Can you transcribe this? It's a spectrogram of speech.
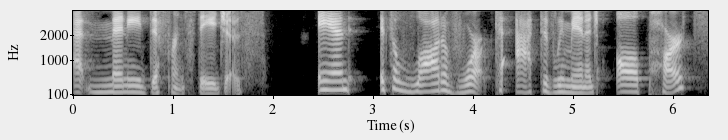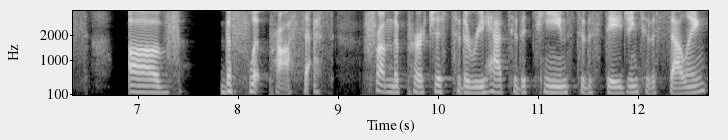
at many different stages. And it's a lot of work to actively manage all parts of the flip process from the purchase to the rehab to the teams to the staging to the selling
